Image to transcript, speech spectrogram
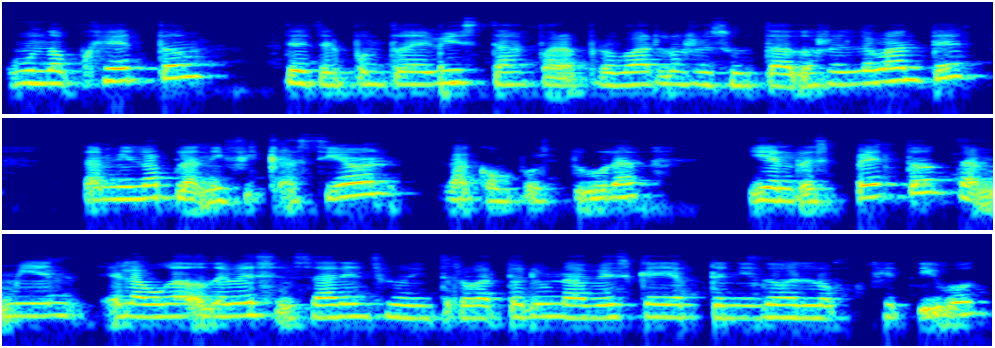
un objeto desde el punto de vista para probar los resultados relevantes, también la planificación, la compostura y el respeto. También el abogado debe cesar en su interrogatorio una vez que haya obtenido el objetivo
